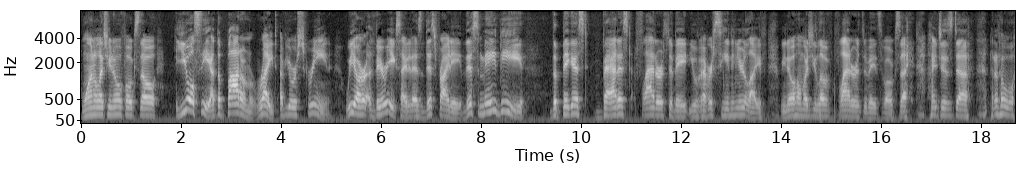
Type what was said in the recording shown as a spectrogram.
Want to let you know, folks, though, you'll see at the bottom right of your screen, we are very excited as this Friday, this may be the biggest, baddest flat earth debate you've ever seen in your life. We know how much you love flat earth debates, folks. I, I just, uh, I don't know.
